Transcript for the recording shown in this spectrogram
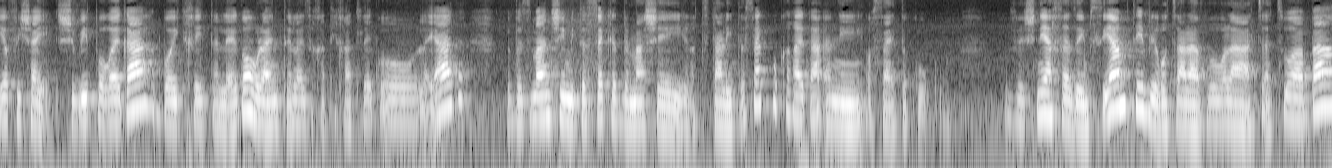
יופי שי, שבי פה רגע, בואי קחי את הלגו, אולי ניתן לה איזה חתיכת לגו ליד, ובזמן שהיא מתעסקת במה שהיא רצתה להתעסק בו כרגע, אני עושה את הקוקו. ושנייה אחרי זה, אם סיימתי והיא רוצה לעבור לצעצוע הבא,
